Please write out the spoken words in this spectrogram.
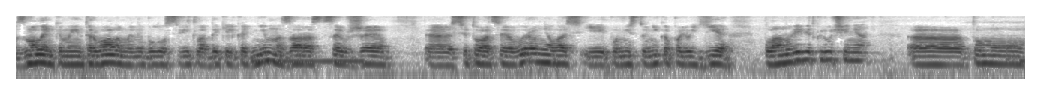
з маленькими інтервалами не було світла декілька днів. На зараз це вже е, ситуація вирівнялась, і по місту Нікополю є планові відключення, е, тому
